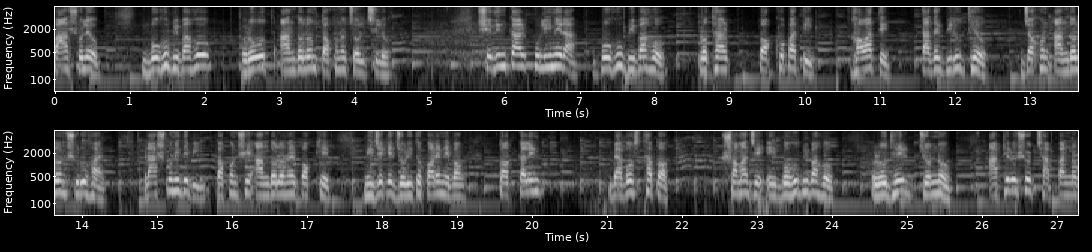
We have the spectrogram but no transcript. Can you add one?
পাশ হলেও বহু বিবাহ, রোধ আন্দোলন তখনও চলছিল। সেদিনকার কুলিনেরা বহু বিবাহ প্রথার পক্ষপাতী হওয়াতে তাদের বিরুদ্ধেও যখন আন্দোলন শুরু হয়, রাসমণি দেবী তখন সেই আন্দোলনের পক্ষে নিজেকে জড়িত করেন এবং তৎকালীন ব্যবস্থাপক সমাজে এই বহুবিবাহ রোধের জন্য আঠেরোশো ছাপ্পান্ন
